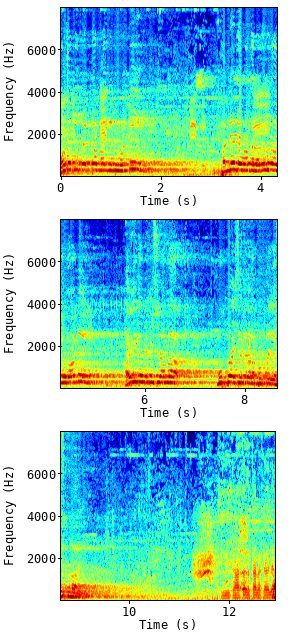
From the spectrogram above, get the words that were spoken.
మొదటి ఘట్టమైనటువంటి పన్నెండు వందల అడుగుల దూరాన్ని ఐదు నిమిషాల ముప్పై సెకండ్ల పూర్తి చేసుకున్నాయి. ఈ తాతల తలకాయలు.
